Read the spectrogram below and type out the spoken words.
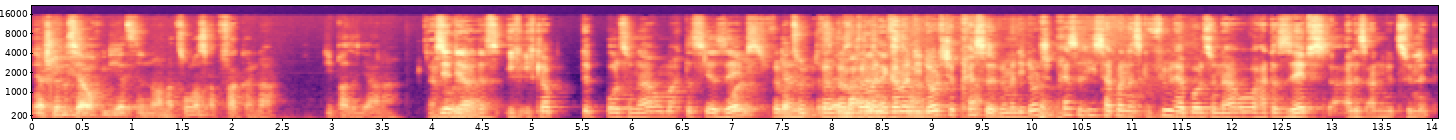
Ja, schlimm ist ja auch, wie die jetzt den Amazonas abfackeln da, die Brasilianer. Ach so, der, der, ja. das, ich ich glaube, Bolsonaro macht das ja selbst. Wenn man, wenn, wenn, wenn, man, wenn man die deutsche Presse, ja. wenn man die deutsche Presse liest, hat man das Gefühl, Herr Bolsonaro hat das selbst alles angezündet.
